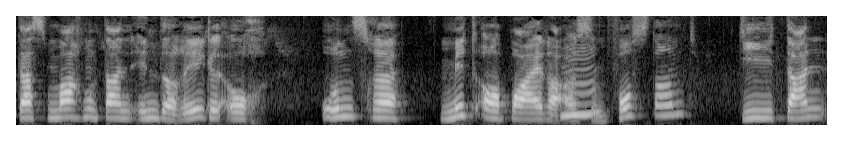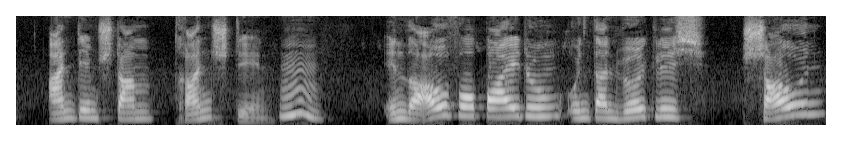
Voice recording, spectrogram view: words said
Das machen dann in der Regel auch unsere Mitarbeiter aus dem Forstamt, die dann an dem Stamm dran stehen. In der Aufarbeitung und dann wirklich schauen,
